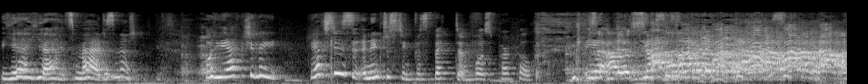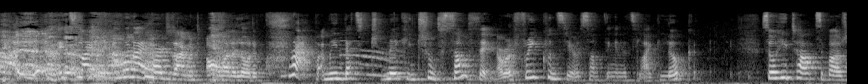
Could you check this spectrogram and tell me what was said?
yeah yeah it's mad isn't it? But he actually he actually is an interesting perspective. What's purple? Yeah, I was- it's like when I heard it, I went, "Oh, what a load of crap!" I mean, that's making truth something or a frequency or something, and it's like, look. So he talks about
